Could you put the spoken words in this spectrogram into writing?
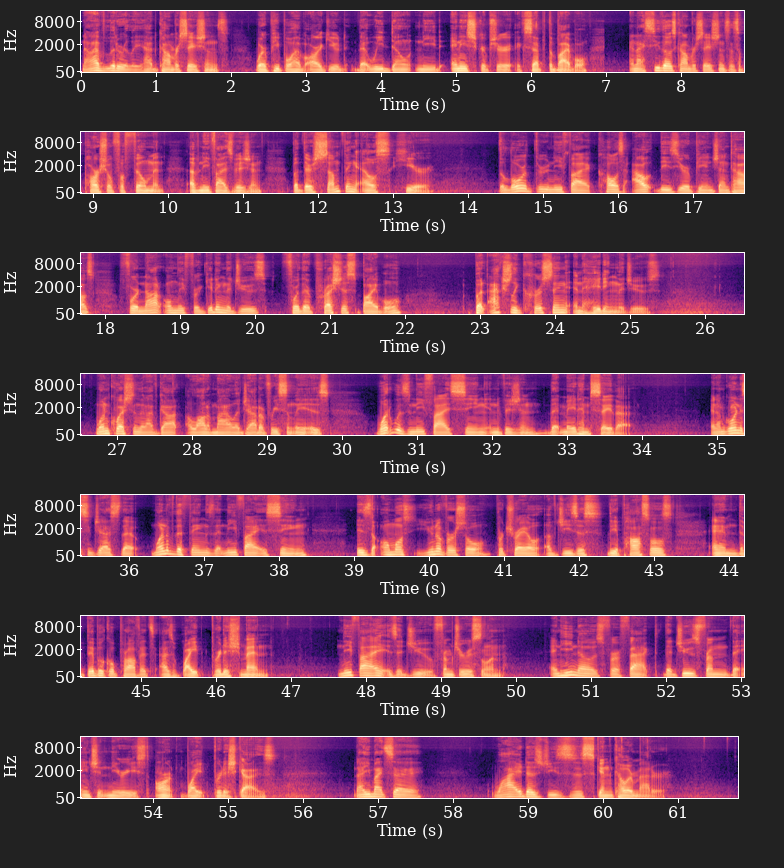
Now, I've literally had conversations where people have argued that we don't need any scripture except the Bible. And I see those conversations as a partial fulfillment of Nephi's vision. But there's something else here. The Lord, through Nephi, calls out these European Gentiles for not only forgetting the Jews for their precious Bible, but actually cursing and hating the Jews. One question that I've got a lot of mileage out of recently is what was Nephi seeing in vision that made him say that? And I'm going to suggest that one of the things that Nephi is seeing is the almost universal portrayal of Jesus, the apostles, and the biblical prophets as white British men. Nephi is a Jew from Jerusalem, and he knows for a fact that Jews from the ancient Near East aren't white British guys. Now you might say, why does Jesus' skin color matter?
